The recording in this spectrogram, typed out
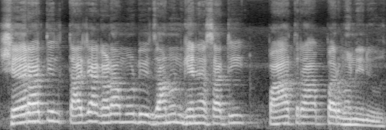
शहरातील ताज्या घडामोडी जाणून घेण्यासाठी पाहत राहा परभणी न्यूज.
